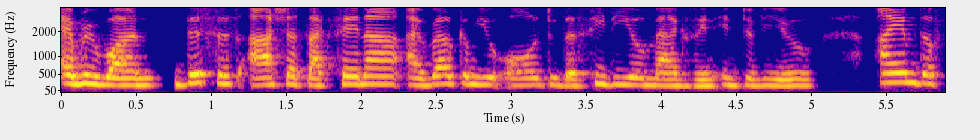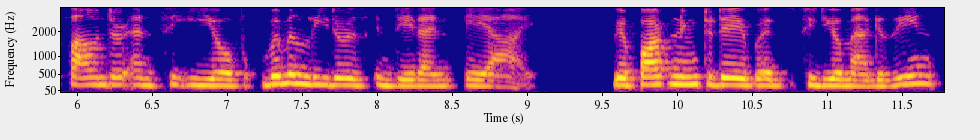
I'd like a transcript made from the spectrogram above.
everyone. This is Asha Saxena. I welcome you all to the CDO Magazine interview. I am the founder and CEO of Women Leaders in Data and AI. We are partnering today with CDO Magazine,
